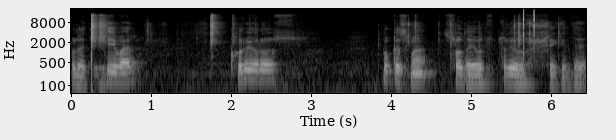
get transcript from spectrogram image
Burada çiçeği var. Kuruyoruz. Bu kısma sodayı oturtuyoruz şu şekilde.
